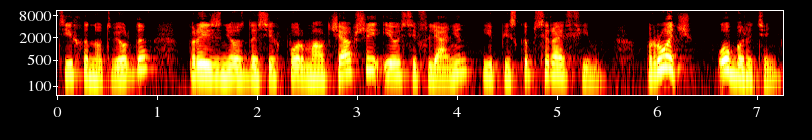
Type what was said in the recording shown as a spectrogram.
Тихо, но твердо произнес до сих пор молчавший иосифлянин, епископ Серафим. «Прочь, оборотень!»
